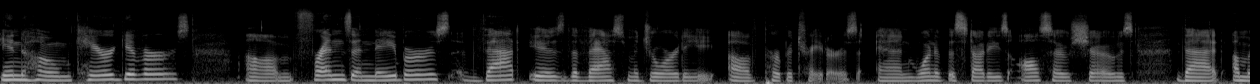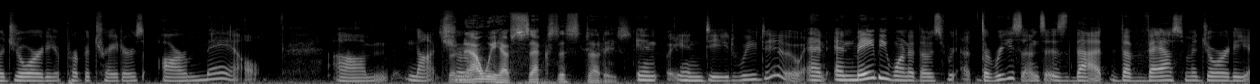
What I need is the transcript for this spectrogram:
in home caregivers, um, friends and neighbors. That is the vast majority of perpetrators. And one of the studies also shows that a majority of perpetrators are male. Um, not So sure. now we have sexist studies. In, indeed, we do, and and maybe one of those re- the reasons is that the vast majority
